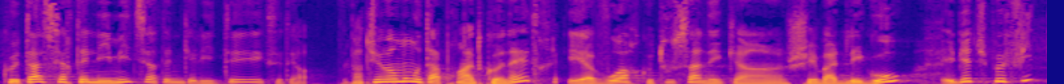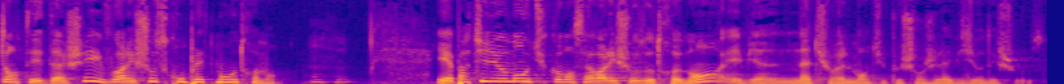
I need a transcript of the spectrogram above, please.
que tu as certaines limites, certaines qualités, etc. À partir du moment où tu apprends à te connaître et à voir que tout ça n'est qu'un schéma de l'ego, eh bien tu peux vite tenter d'acheter et voir les choses complètement autrement. Mm-hmm. Et à partir du moment où tu commences à voir les choses autrement, eh bien, naturellement, tu peux changer la vision des choses.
